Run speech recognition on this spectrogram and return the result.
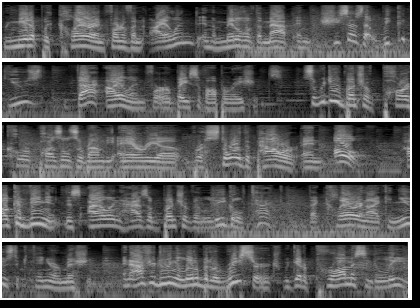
we meet up with Clara in front of an island in the middle of the map, and she says that we could use that island for our base of operations. So we do a bunch of parkour puzzles around the area, restore the power, and oh, how convenient, this island has a bunch of illegal tech that Claire and I can use to continue our mission. And after doing a little bit of research, we get a promising lead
